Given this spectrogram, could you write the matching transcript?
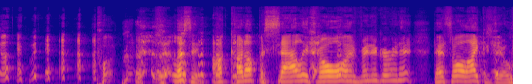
Go ahead. Put- Listen, I'll cut up a salad, throw oil and vinegar in it. That's all I could do.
